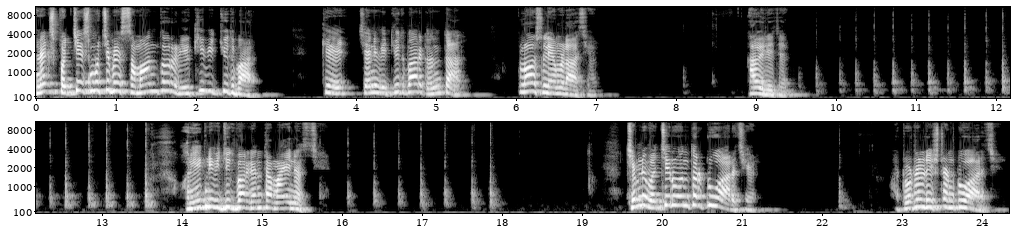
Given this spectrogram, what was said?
નેક્સ્ટ પચીસમું છે ભાઈ સમાંતર રેખી વિદ્યુત ભાર કે જેની વિદ્યુત ભાર ઘનતા પ્લસ લેમડા છે. આવી રીતે. અને એકની વિદ્યુતભાર ઘનતા માઇનસ છે. જેમની વચ્ચેનું અંતર ટુ આર છે. આ ટોટલ ડિસ્ટન્સ ટુ આર છે.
